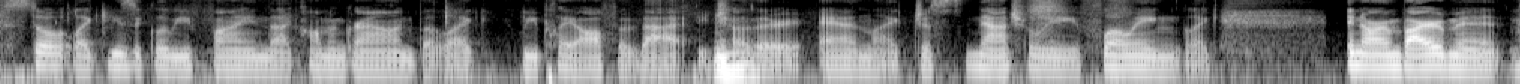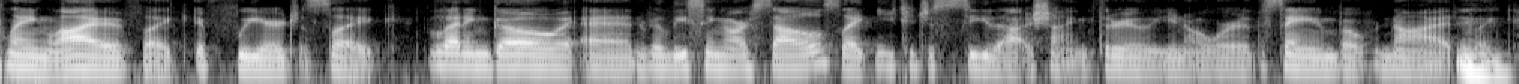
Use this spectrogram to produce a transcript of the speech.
still like musically we find that common ground, but like we play off of that each Mhm. other and like just naturally flowing like in our environment playing live like if we are just like letting go and releasing ourselves like you could just see that shine through you know we're the same but we're not Mhm. like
